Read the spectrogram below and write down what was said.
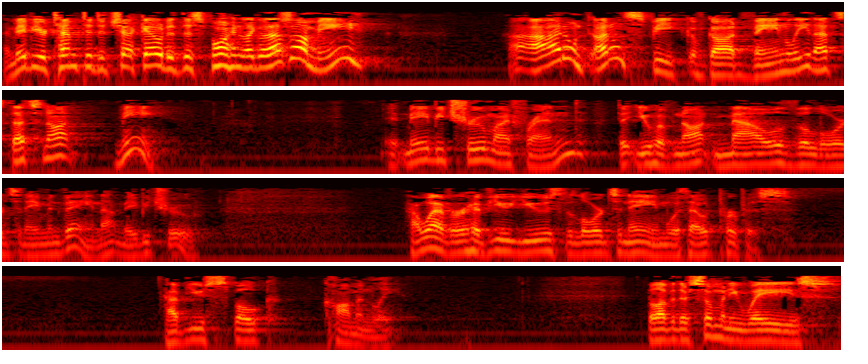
And maybe you're tempted to check out at this point, like, well, that's not me. I don't, I don't speak of God vainly. That's, that's not me. It may be true, my friend, that you have not mouthed the Lord's name in vain. That may be true. However, have you used the Lord's name without purpose? Have you spoke commonly? Beloved, there's so many ways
